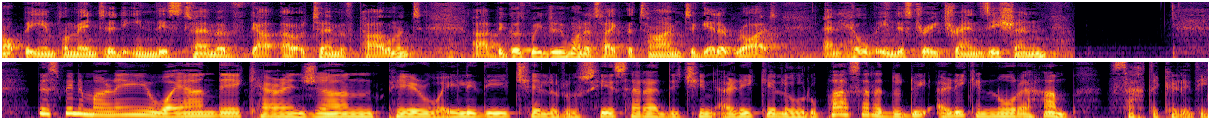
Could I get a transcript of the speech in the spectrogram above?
not be implemented in this term of, uh, term of Parliament uh, because we do want to take the time to get it right and help industry transition د سپین ماڼۍ ویاندې کارن جان پیر ویلي دي چې له روسیې سره د چین اړیکې له اروپا سره د دوی اړیکې نور هم سخت کړې دي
